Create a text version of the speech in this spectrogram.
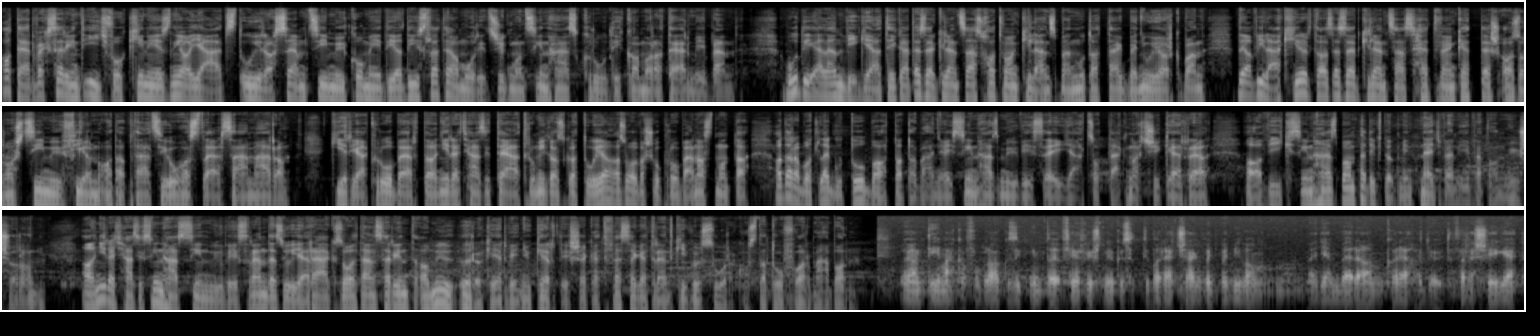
A tervek szerint így fog kinézni a Játszd újra szem című komédia díszlete a Móricz Zsigmond Színház Krúdi Kamara termében. Woody Allen vígjátékát 1969-ben mutatták be New Yorkban, de a világhírt az 1972-es azonos című film adaptáció hozta el számára. Kirják Robert, a Nyíregyházi Teátrum igazgatója az olvasópróbán azt mondta, a darabot legutóbb a Tatabányai Színház művészei játszották nagy sikerrel, a Víg Színházban pedig több mint 40 éve van műsoron. A Nyíregyházi Színház színművész rendezője Rák Zoltán szerint a mű örökérvényű kérdéseket feszeget rendkívül szórakoztató formában. Olyan témákkal foglalkozik, mint a férfi és nő közötti barátság, vagy, vagy mi van egy emberrel, amikor elhagyja őt a felesége,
